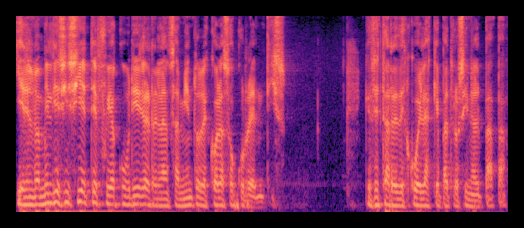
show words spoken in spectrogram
y en el 2017 fui a cubrir el relanzamiento de Escolas Ocurrentis, que es esta red de escuelas que patrocina el Papa.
